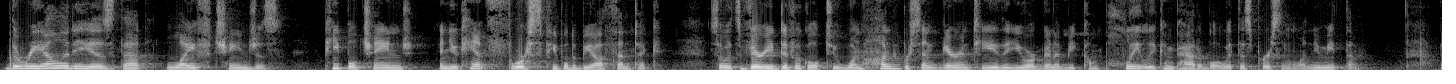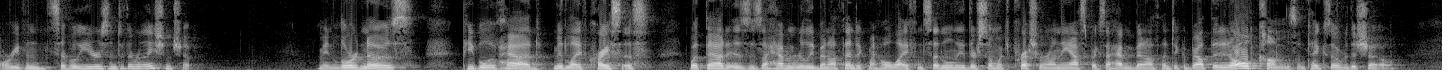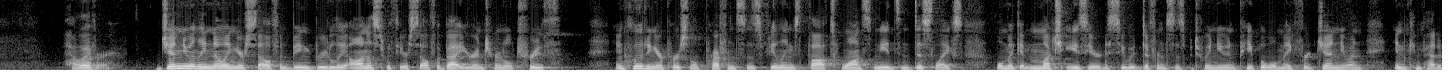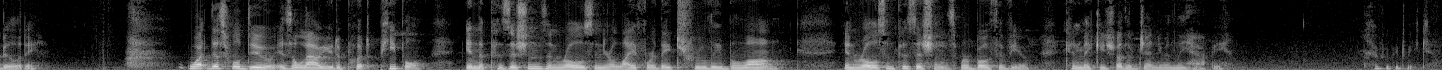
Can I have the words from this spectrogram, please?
The reality is that life changes, people change, and you can't force people to be authentic. So it's very difficult to 100% guarantee that you are going to be completely compatible with this person when you meet them, or even several years into the relationship. I mean, Lord knows, people have had midlife crisis. What that is, is I haven't really been authentic my whole life, and suddenly there's so much pressure on the aspects I haven't been authentic about that it all comes and takes over the show. However, genuinely knowing yourself and being brutally honest with yourself about your internal truth, including your personal preferences, feelings, thoughts, wants, needs, and dislikes, will make it much easier to see what differences between you and people will make for genuine incompatibility. What this will do is allow you to put people in the positions and roles in your life where they truly belong, in roles and positions where both of you can make each other genuinely happy. Have a good week.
